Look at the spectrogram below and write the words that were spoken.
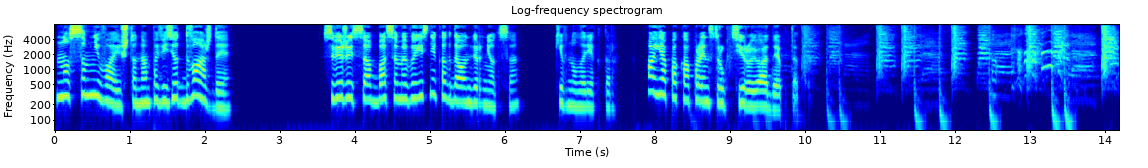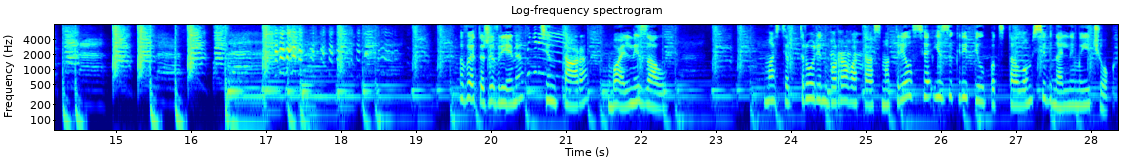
но сомневаюсь, что нам повезет дважды. Свяжись с Аббасом и выясни, когда он вернется, кивнула ректор. А я пока проинструктирую адепток. В это же время Тинтара, бальный зал. Мастер Трорин воровато осмотрелся и закрепил под столом сигнальный маячок.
